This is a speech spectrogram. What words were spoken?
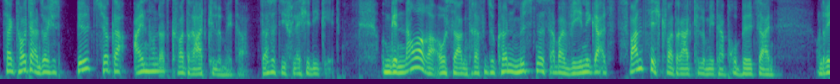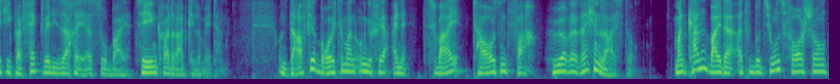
zeigt heute ein solches Bild circa 100 Quadratkilometer. Das ist die Fläche, die geht. Um genauere Aussagen treffen zu können, müssten es aber weniger als 20 Quadratkilometer pro Bild sein. Und richtig perfekt wäre die Sache erst so bei 10 Quadratkilometern. Und dafür bräuchte man ungefähr eine 2000-fach höhere Rechenleistung. Man kann bei der Attributionsforschung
